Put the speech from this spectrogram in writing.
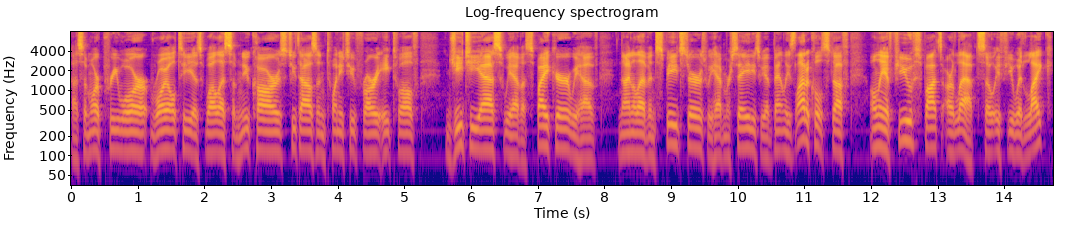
uh, some more pre war royalty as well as some new cars 2022 Ferrari 812 GTS. We have a Spyker. We have 911 Speedsters. We have Mercedes. We have Bentleys. A lot of cool stuff. Only a few spots are left. So if you would like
